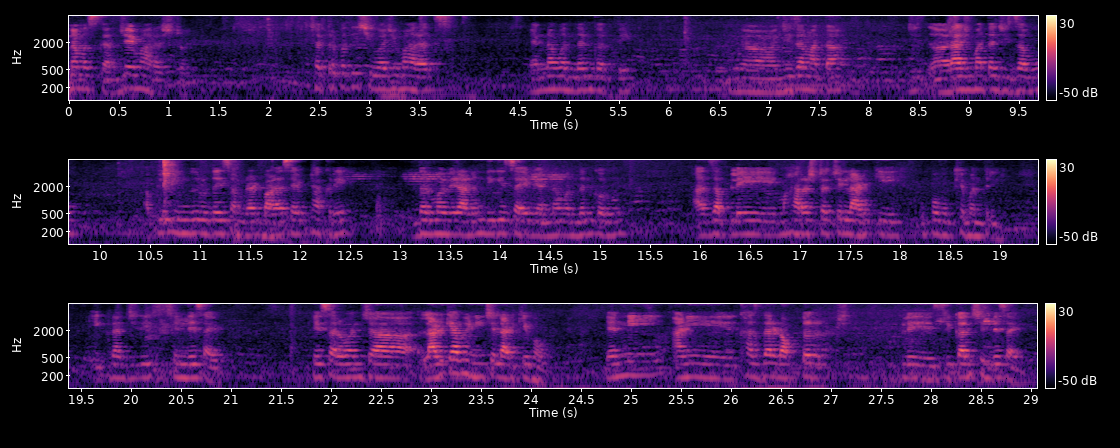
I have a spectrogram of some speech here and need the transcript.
नमस्कार जय महाराष्ट्र. छत्रपती शिवाजी महाराज यांना वंदन करते. जिजामाता जि राजमाता जिजाऊ आपले हिंदू हृदय सम्राट बाळासाहेब ठाकरे धर्मवीर आनंदीगे साहेब यांना वंदन करून आज आपले महाराष्ट्राचे लाडके उपमुख्यमंत्री एकनाथजी शिंदे साहेब हे सर्वांच्या लाडक्या बहिणीचे लाडके भाऊ यांनी आणि खासदार डॉक्टर आपले श्रीकांत शिंदे साहेब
